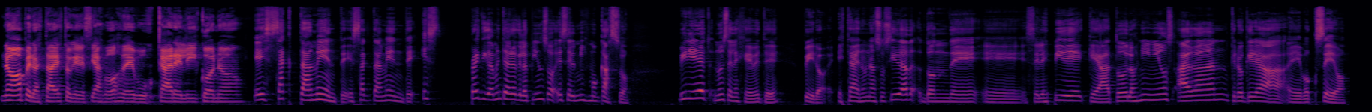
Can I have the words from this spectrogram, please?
No, pero está esto que decías vos de buscar el icono. Exactamente, exactamente. Es prácticamente ahora que lo pienso, es el mismo caso. Billy Elliot no es LGBT, pero está en una sociedad donde eh, se les pide que a todos los niños hagan, creo que era eh, boxeo.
